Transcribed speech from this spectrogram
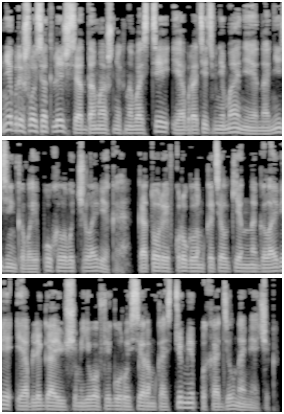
Мне пришлось отвлечься от домашних новостей и обратить внимание на низенького и пухлого человека, который в круглом котелке на голове и облегающем его фигуру сером костюме походил на мячик.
